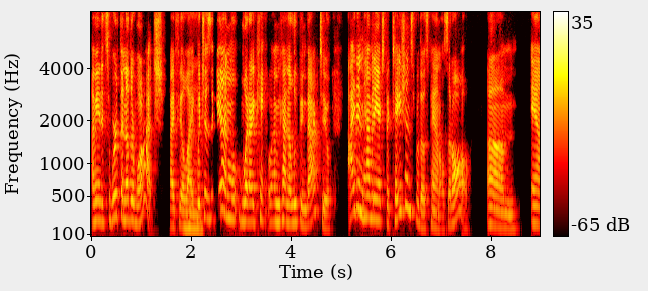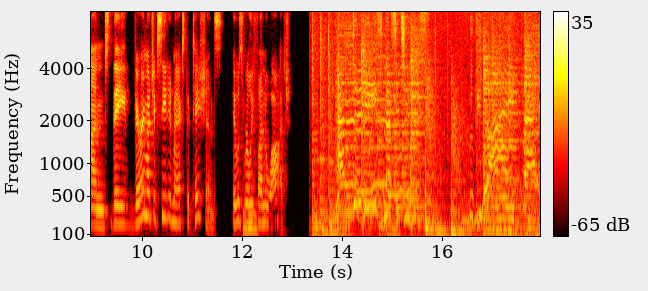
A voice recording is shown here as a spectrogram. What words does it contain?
I mean, it's worth another watch, I feel mm. like, which is again what I can't, I'm kind of looping back to. I didn't have any expectations for those panels at all. Um, and they very much exceeded my expectations. It was really mm. fun to watch. After these messages, we'll be right back.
